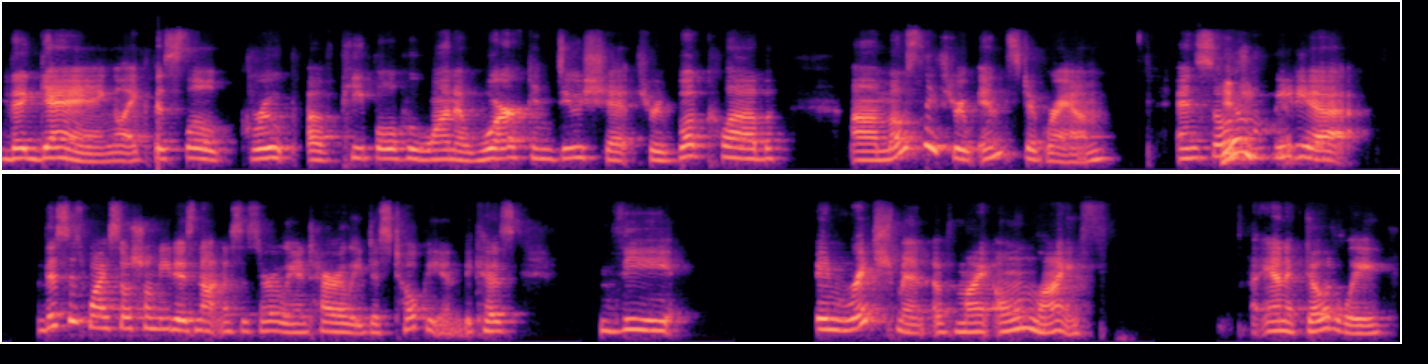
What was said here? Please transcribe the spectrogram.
the gang, like this little group of people who want to work and do shit through book club, um, mostly through Instagram and social yeah. media this is why social media is not necessarily entirely dystopian because the enrichment of my own life anecdotally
